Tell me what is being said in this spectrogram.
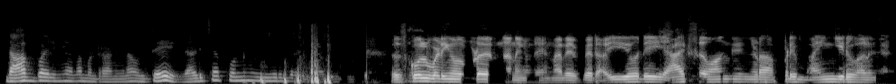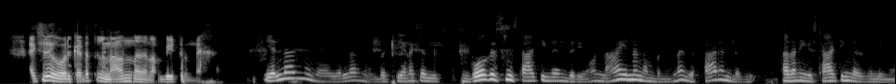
இந்த ஆஃப் பாயிலிங் என்ன பண்றானுங்கன்னா வந்துட்டு "ஏய், இது அடிச்சா பொண்ணுங்க விழுந்துருக்கு ஸ்கூல் படிக்கும் கூட இருந்தானுங்களே நிறைய பேர் ஐயோ டேய் ஆக்ஸ வாங்குங்கடா அப்படியே மயங்கிடுவாளுங்க. ஆக்சுவலி ஒரு கட்டத்துல நானும் அதை நம்பிட்டு இருந்தேன். எல்லாருமேங்க எல்லாருமே. பட் எனக்கு அது போகஸ்னு ஸ்டார்டிங்ல இருந்து தெரியும். நான் என்ன நம்பினேன்னா இந்த ஃபேர் அண்ட் லவ்லி அதான் நீங்க ஸ்டார்டிங்ல சொன்னீங்க.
